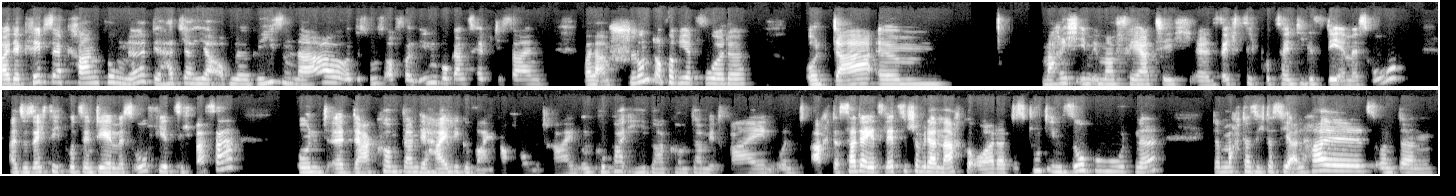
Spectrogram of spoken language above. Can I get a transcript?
bei der Krebserkrankung, ne, der hat ja hier auch eine Riesennahe und es muss auch von innen wo ganz heftig sein, weil er am Schlund operiert wurde. Und da ähm, mache ich ihm immer fertig äh, 60-prozentiges DMSO, also 60 Prozent DMSO, 40 Wasser. Und äh, da kommt dann der heilige Weihrauch mit rein und Copaiba kommt da mit rein. Und ach, das hat er jetzt letztens schon wieder nachgeordert. Das tut ihm so gut. Ne? Dann macht er sich das hier an den Hals und dann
